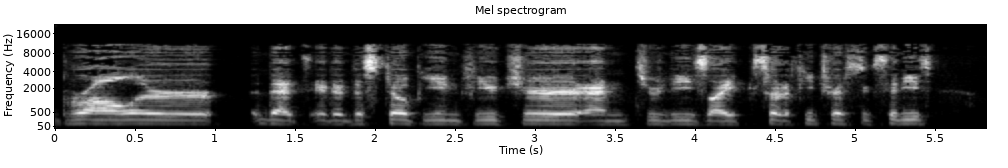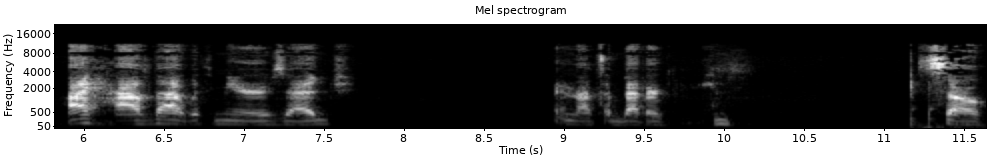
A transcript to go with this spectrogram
brawler that's in a dystopian future and through these like sort of futuristic cities, I have that with Mirror's Edge, and that's a better game. So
